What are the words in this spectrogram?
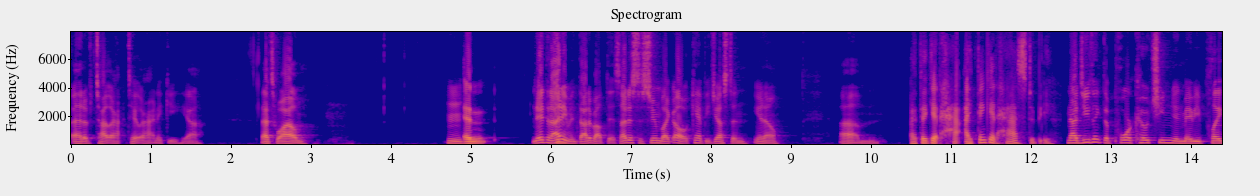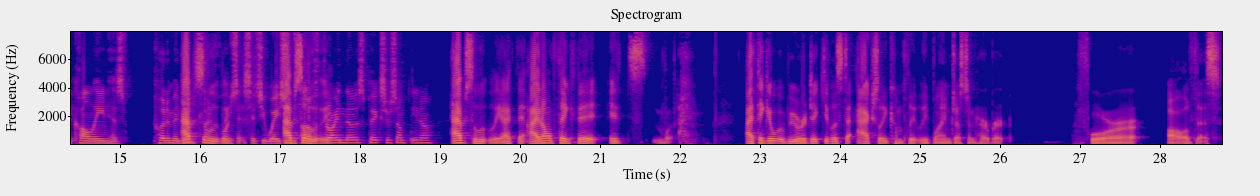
ahead of Tyler Taylor Heinicke. Yeah, that's wild. And Nathan, I hadn't even thought about this. I just assumed like, oh, it can't be Justin. You know. Um, I think it ha- I think it has to be. now, do you think the poor coaching and maybe play calling has put him into Absolutely. an unfortunate situation Absolutely. of throwing those picks or something? You know. Absolutely. I think I don't think that it's I think it would be ridiculous to actually completely blame Justin Herbert for all of this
